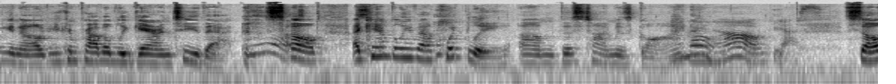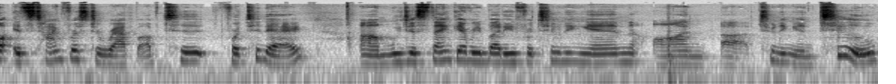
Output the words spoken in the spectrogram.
you know you can probably guarantee that. So I can't believe how quickly um, this time is gone. I know. I know. Yes. So it's time for us to wrap up to for today. Um, we just thank everybody for tuning in on uh, tuning in to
